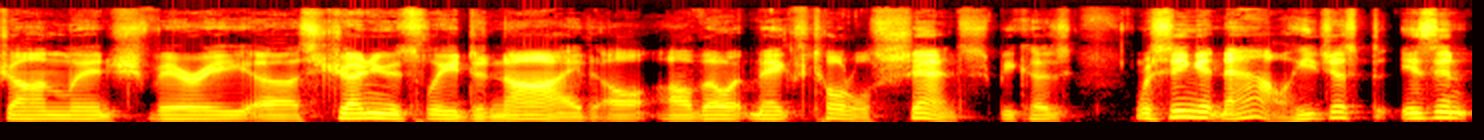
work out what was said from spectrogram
John Lynch very uh, strenuously denied, al- although it makes total sense because we're seeing it now. He just isn't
